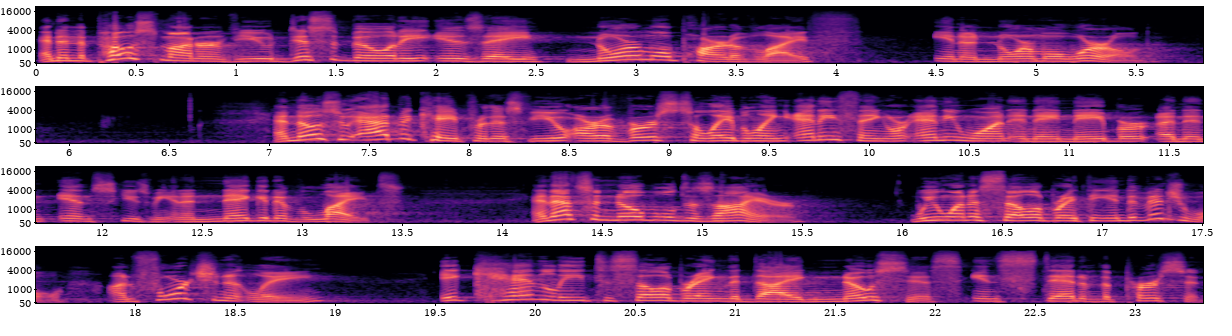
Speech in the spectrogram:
And in the postmodern view, disability is a normal part of life in a normal world. And those who advocate for this view are averse to labeling anything or anyone in a neighbor, in, in, excuse me, in a negative light. And that's a noble desire. We want to celebrate the individual. Unfortunately, it can lead to celebrating the diagnosis instead of the person.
